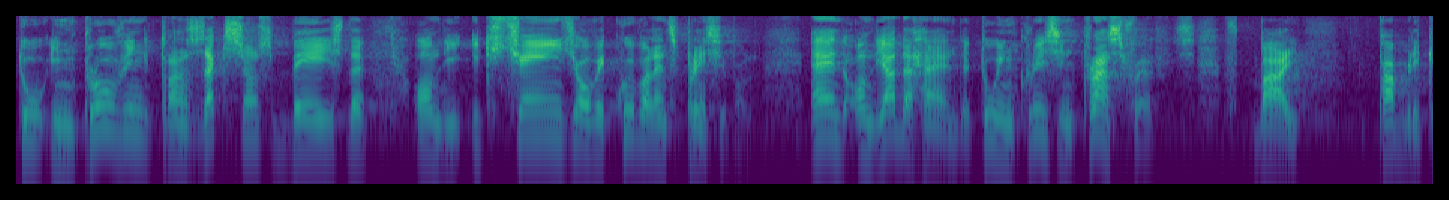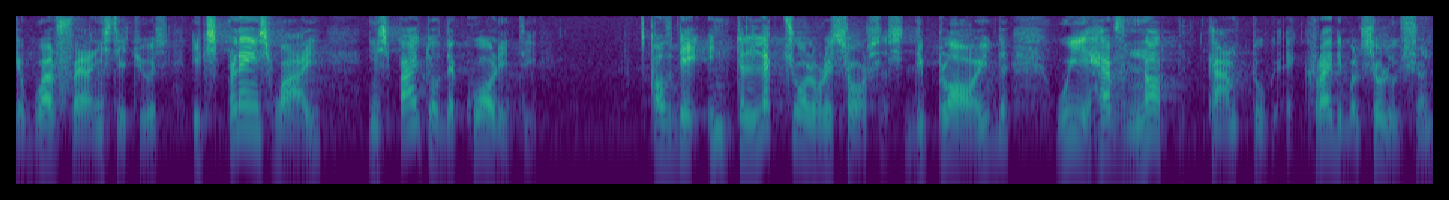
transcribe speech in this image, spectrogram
to improving transactions based on the exchange of equivalence principle, and on the other hand, to increasing transfers by public welfare institutes, explains why, in spite of the quality of the intellectual resources deployed, we have not come to a credible solution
